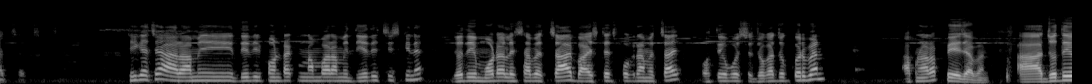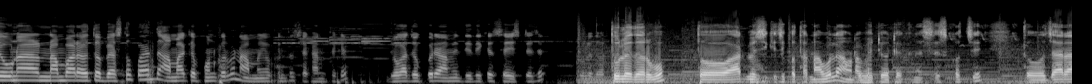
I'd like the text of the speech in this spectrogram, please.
আচ্ছা আচ্ছা আচ্ছা। ঠিক আছে? আর আমি দিদির কন্ট্যাক্ট নাম্বার আমি দিয়ে দিচ্ছি স্ক্রিনে যদি মডেল হিসাবে চায় বা স্টেজ প্রোগ্রামে চাই অতি অবশ্যই যোগাযোগ করবেন। আপনারা পেয়ে যাবেন। আর যদি ওনার নাম্বার হয়তো ব্যস্ত পান তো আমাকে ফোন করবেন আমিও কিন্তু সেখান থেকে যোগাযোগ করে আমি দিদিকে সেই স্টেজে তুলে ধরবো। তুলে ধরবো। তো আর বেশি কিছু কথা না বলে আমরা ভিডিওটা এখানে শেষ করছি। তো যারা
